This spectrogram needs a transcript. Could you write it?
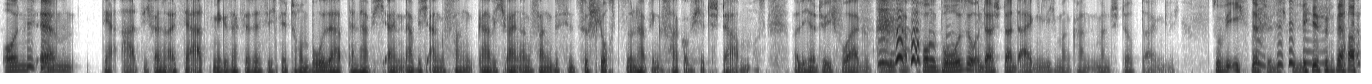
Und ähm, der Arzt, ich weiß noch, als der Arzt mir gesagt hat, dass ich eine Thrombose habe, dann habe ich, ein- hab ich angefangen, habe ich angefangen, ein bisschen zu schluchzen und habe ihn gefragt, ob ich jetzt sterben muss. Weil ich natürlich vorher gegoogelt habe, Thrombose und da stand eigentlich, man kann, man stirbt eigentlich. So wie ich es natürlich gelesen habe.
